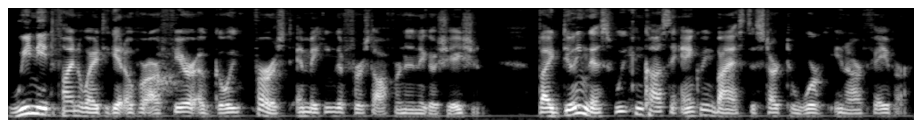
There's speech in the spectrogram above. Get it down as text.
we need to find a way to get over our fear of going first and making the first offer in a negotiation. By doing this, we can cause the anchoring bias to start to work in our favor.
